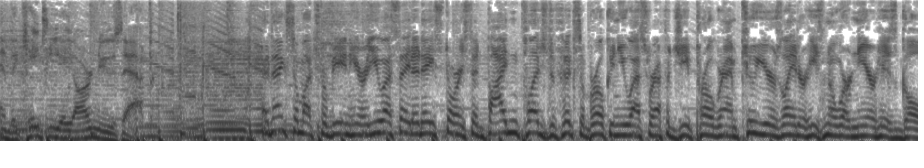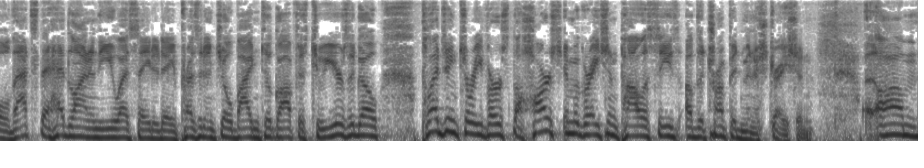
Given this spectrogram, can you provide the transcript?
and the KTAR News app. Hey, thanks so much for being here. USA Today story said Biden pledged to fix a broken U.S. refugee program. Two years later, he's nowhere near his goal. That's the headline in the USA Today. President Joe Biden took office two years ago, pledging to reverse the harsh immigration policies of the Trump administration. Um,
